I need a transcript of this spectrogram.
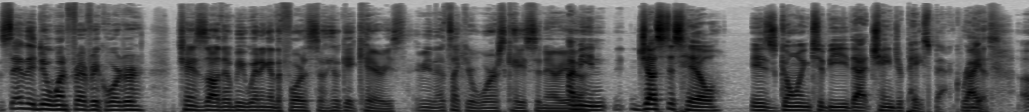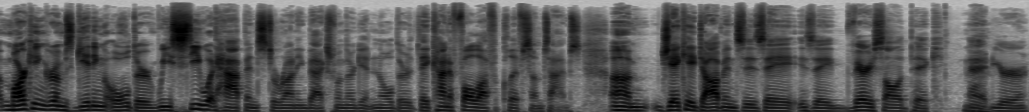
Say they do one for every quarter. Chances are they'll be winning in the fourth, so he'll get carries. I mean, that's like your worst case scenario. I mean, Justice Hill is going to be that change of pace back, right? Yes. Uh, Mark Ingram's getting older. We see what happens to running backs when they're getting older. They kind of fall off a cliff sometimes. Um, J.K. Dobbins is a is a very solid pick at your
